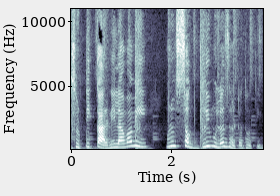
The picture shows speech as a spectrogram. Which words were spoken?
सुट्टी कारणी लावावी म्हणून सगळी मुलं झटत होती.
